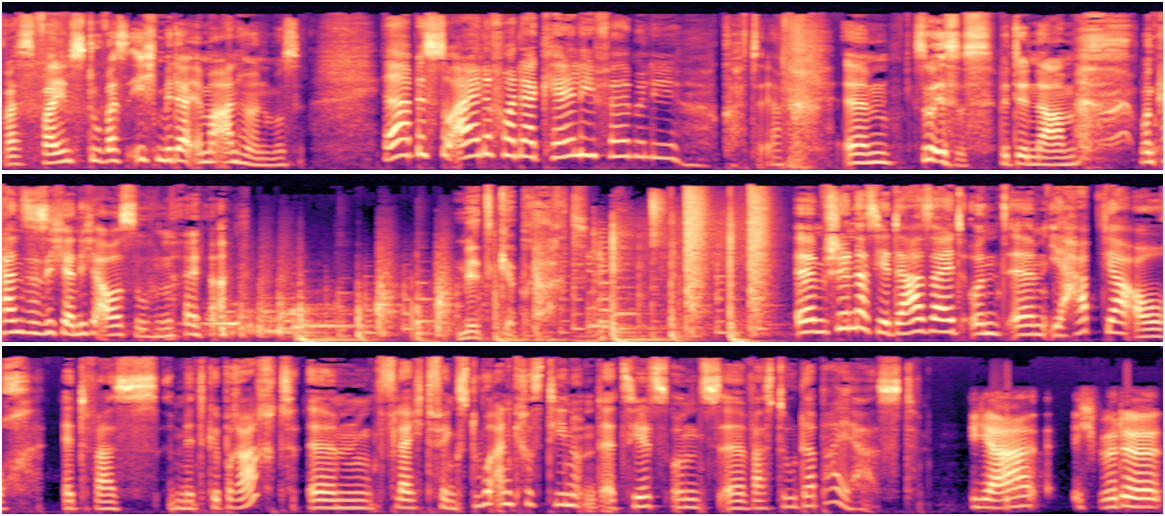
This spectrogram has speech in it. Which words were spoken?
was meinst du, was ich mir da immer anhören muss? Ja, bist du eine von der Kelly Family? Oh Gott, ja. Ähm, so ist es mit den Namen. Man kann sie sich ja nicht aussuchen, leider. Mitgebracht. Ähm, schön, dass ihr da seid und ähm, ihr habt ja auch etwas mitgebracht. Ähm, vielleicht fängst du an, Christine, und erzählst uns, äh, was du dabei hast. Ja, ich würde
